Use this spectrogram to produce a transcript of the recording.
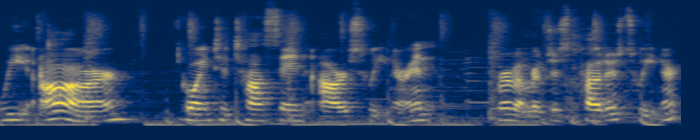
we are going to toss in our sweetener. And remember, just powdered sweetener.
